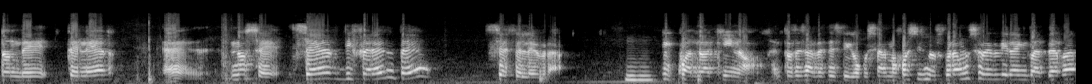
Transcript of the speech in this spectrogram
donde tener, eh, no sé, ser diferente se celebra y cuando aquí no. Entonces a veces digo, pues a lo mejor si nos fuéramos a vivir a Inglaterra,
